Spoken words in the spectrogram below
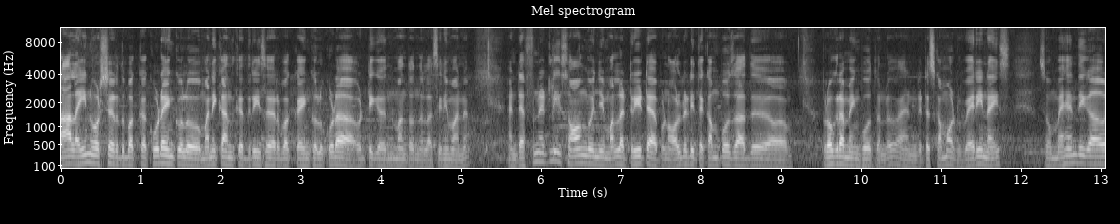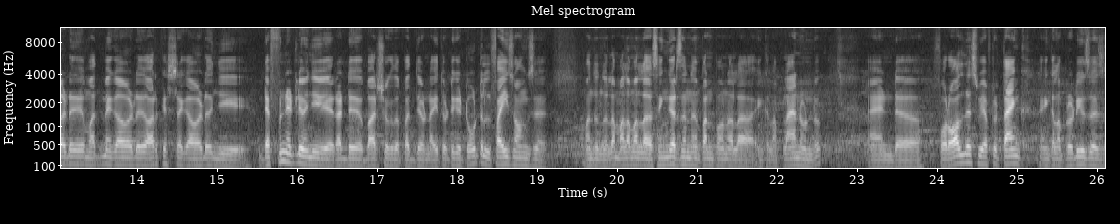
ನಾಲ್ ಐನ್ ವರ್ಷದ ಬಕ್ಕ ಕೂಡ ಎಂಕುಲು ಮಣಿಕಾಂತ್ ಕದ್ರಿ ಸರ್ ಬಕ್ಕ ಎಂಕುಲು ಕೂಡ ಒಟ್ಟಿಗೆ ಒಂದು ಮಂತೊಂದಲ್ಲ ಸಿನಿಮಾನ. ಆ್ಯಂಡ್ ಡೆಫಿನೆಟ್ಲಿ ಸಾಂಗ್ ಒಂಜಿ ಮಲ್ಲ ಟ್ರೀಟ್ ಆಪುಂಡು ಆಲ್ರೆಡಿ ತೆ ಕಂಪೋಸ್ ಆದ್ ಪ್ರೋಗ್ರಾಮಿಂಗ್ ಪೋತುಂಡು and it is come out very nice so mehndi ಕಾವಡ್ ಮದ್ಮೆ ಕಾವಡ್ ಆರ್ಕೆಸ್ಟ್ರಾ ಕಾವಡ್ ಒಂಜಿ ಡೆಫಿನೆಟ್ಲಿ ಒಂಜಿ ರಡ್ಡ್ ಬಾರ್ಶೋಗದ ಪದ್ಯ ಉಂಡು ಐತೊಟ್ಟಿಗೆ ಟೋಟಲ್ ಫೈವ್ ಸಾಂಗ್ಸ್ ಬಂದೊಂದುಲ್ಲ ಮಲ್ಲ ಮಲ್ಲ ಸಿಂಗರ್ಸನ್ನು ಪನ್ಪೋನಲ್ಲ ಇಂಕಲ್ಲ ಪ್ಲ್ಯಾನ್ ಉಂಡು and for all this we have to thank ಎಂಕಲ್ಲ ಪ್ರೊಡ್ಯೂಸರ್ಸ್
